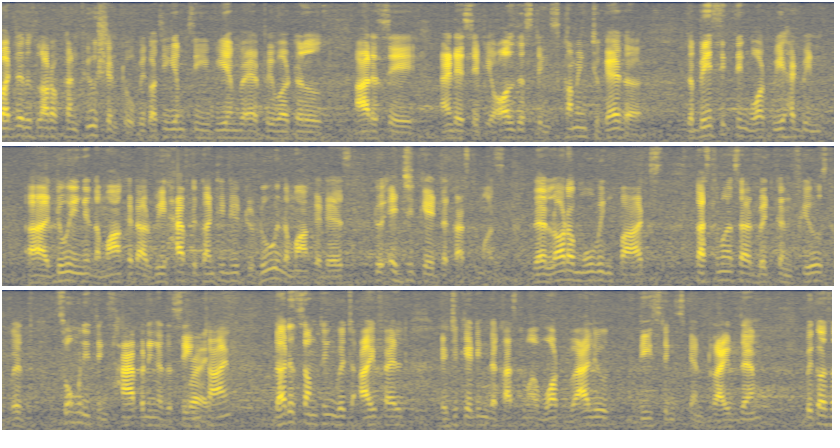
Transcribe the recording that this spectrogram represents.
But there is a lot of confusion too because EMC, VMware, Pivotal, RSA, and SAP, all these things coming together. The basic thing what we had been uh, doing in the market or we have to continue to do in the market is to educate the customers. There are a lot of moving parts. Customers are a bit confused with so many things happening at the same right. time. That is something which I felt educating the customer what value these things can drive them. Because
